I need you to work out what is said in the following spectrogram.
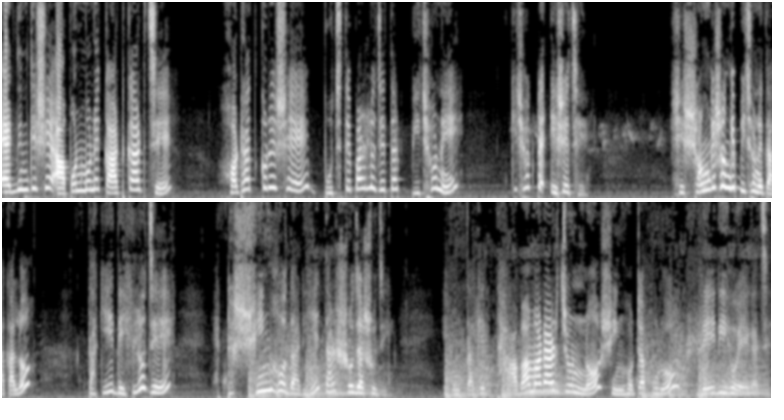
একদিনকে সে আপন মনে কাঠ কাটছে? হঠাৎ করে সে বুঝতে পারল যে তার পিছনে কিছু একটা এসেছে। সে সঙ্গে সঙ্গে পিছনে তাকালো, তাকিয়ে দেখল যে একটা সিংহ দাঁড়িয়ে তার সোজাসুজি এবং তাকে থাবা মারার জন্য সিংহটা পুরো রেডি হয়ে গেছে।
